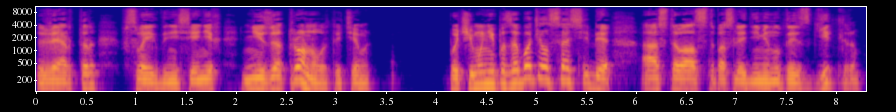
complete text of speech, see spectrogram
Вертер в своих донесениях не затронул этой темы. Почему не позаботился о себе, а оставался до последней минуты с Гитлером?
